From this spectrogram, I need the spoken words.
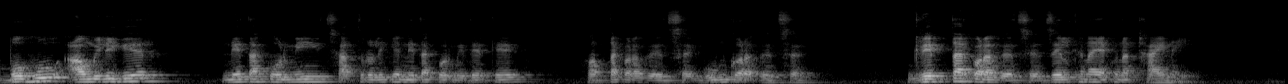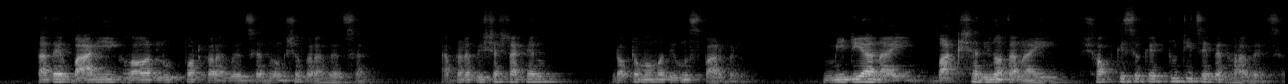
বহু আওয়ামী লীগের নেতা কর্মী ছাত্রলীগের নেতা কর্মীদেরকে হত্যা করা হয়েছে, গুম করা হয়েছে, গ্রেপ্তার করা হয়েছে, জেলখানায় এখন আর ঠাঁই নেই। তাদের বাড়ি, ঘর লুটপট করা হয়েছে, ধ্বংস করা হয়েছে। আপনারা বিশ্বাস রাখেন, ডক্টর মোহাম্মদ ইউনুস পারবেন। মিডিয়া নাই বাক স্বাধীনতা নাই সব কিছুকে টুটি চেপে ধরা হয়েছে।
